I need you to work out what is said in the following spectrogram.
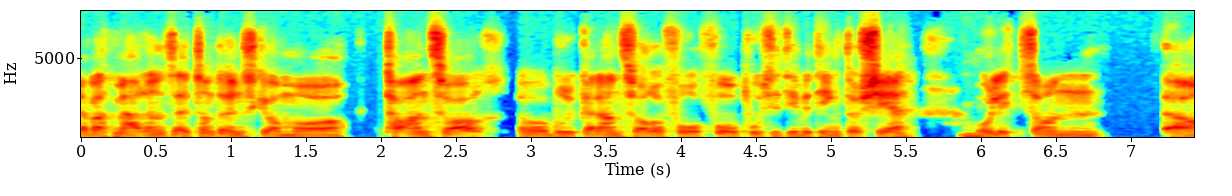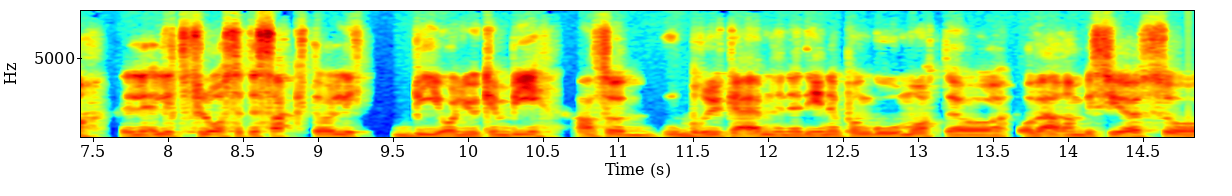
Det har vært mer et sånt ønske om å ta ansvar og bruke det ansvaret for å få positive ting til å skje. Mm. Og litt sånn ja, litt flåsete sagt og litt be all you can be. Altså bruke evnene dine på en god måte og, og være ambisiøs og,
